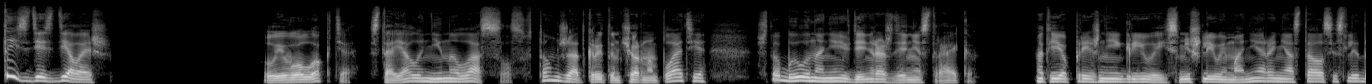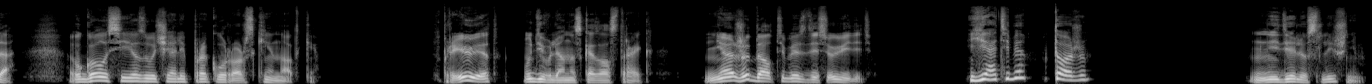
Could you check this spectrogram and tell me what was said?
ты здесь делаешь?» У его локтя стояла Нина Ласселс в том же открытом черном платье, что было на ней в день рождения Страйка. От ее прежней игривой и смешливой манеры не осталось и следа. В голосе ее звучали прокурорские нотки. «Привет», — удивленно сказал Страйк. «Не ожидал тебя здесь увидеть». «Я тебя тоже». Неделю с лишним,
